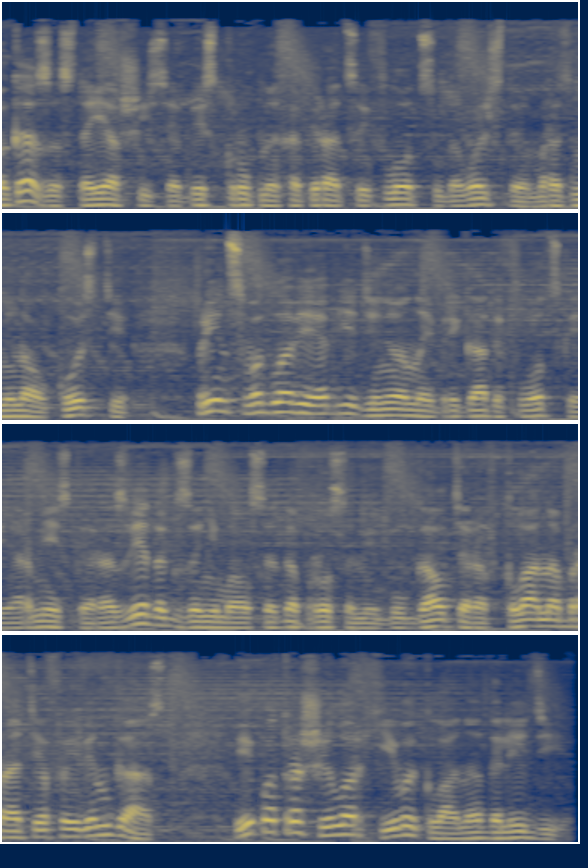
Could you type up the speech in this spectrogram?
Пока застоявшийся без крупных операций флот с удовольствием разминал кости, принц во главе объединенной бригады флотской и армейской разведок занимался допросами бухгалтеров клана братьев Эвенгаст и потрошил архивы клана Даледи.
